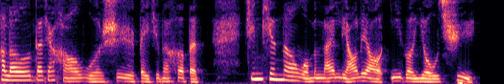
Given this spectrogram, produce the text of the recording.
Hello，大家好，我是北京的赫本。今天呢，我们来聊聊一个有趣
